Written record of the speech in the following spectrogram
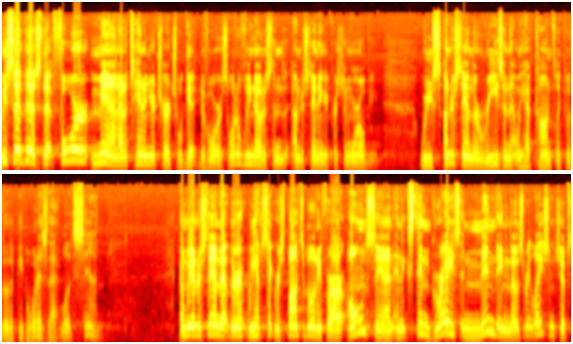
We said this that four men out of ten in your church will get divorced. What have we noticed in understanding a Christian worldview? We understand the reason that we have conflict with other people. What is that? Well, it's sin. And we understand that there, we have to take responsibility for our own sin and extend grace in mending those relationships.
